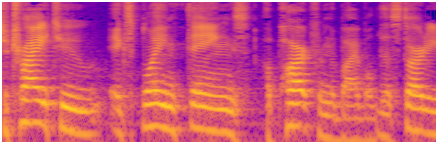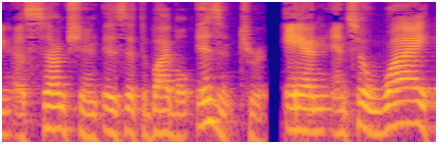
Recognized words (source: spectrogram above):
to try to explain things apart from the Bible. The starting assumption is that the Bible isn't true. And and so why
